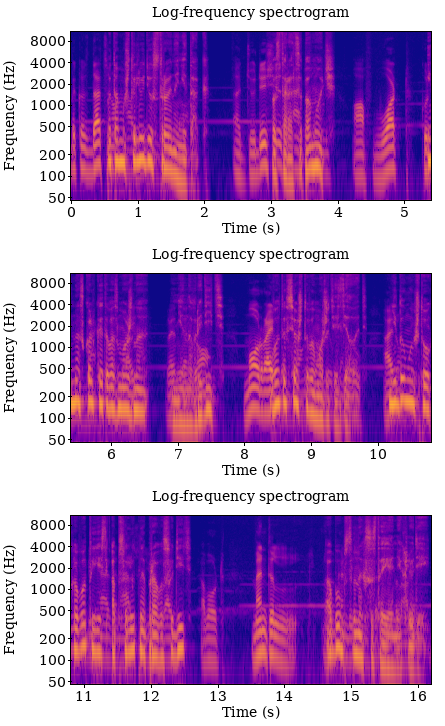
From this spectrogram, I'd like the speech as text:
потому что люди устроены не так. Постараться помочь, и, насколько это возможно, не навредить. Вот и все, что вы можете сделать. Не думаю, что у кого-то есть абсолютное право судить об умственных состояниях людей.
